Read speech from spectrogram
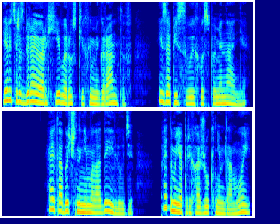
Я ведь разбираю архивы русских эмигрантов и записываю их воспоминания. А это обычно не молодые люди, поэтому я прихожу к ним домой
